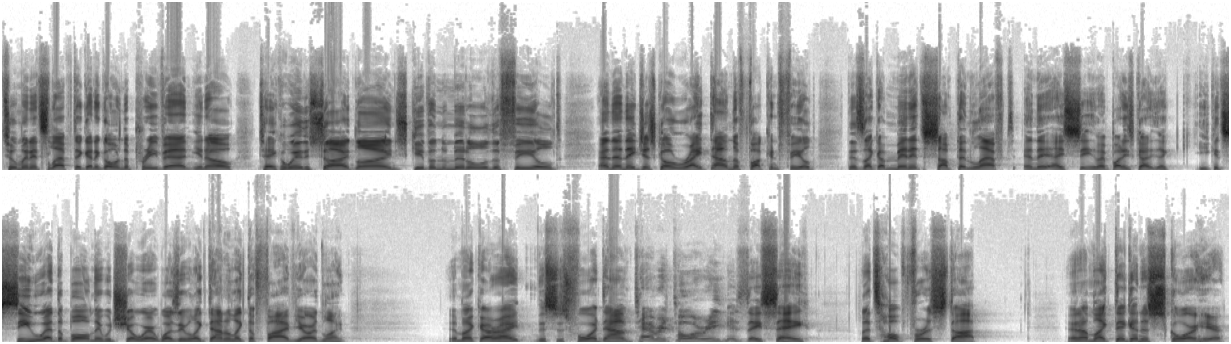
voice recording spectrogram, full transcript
Two minutes left. They're going to go in the prevent, you know, take away the sidelines, give them the middle of the field. And then they just go right down the fucking field. There's like a minute something left. And they, I see, my buddy's got, like, he could see who had the ball and they would show where it was. They were like down on like the five yard line. I'm like, all right, this is four down territory, as they say. Let's hope for a stop. And I'm like, they're to score here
